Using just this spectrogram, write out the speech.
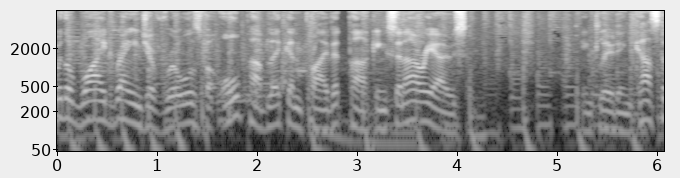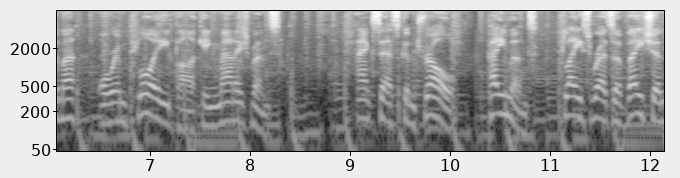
with a wide range of rules for all public and private parking scenarios, including customer or employee parking management, access control, payment, place reservation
